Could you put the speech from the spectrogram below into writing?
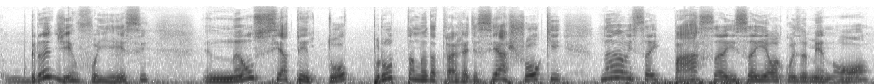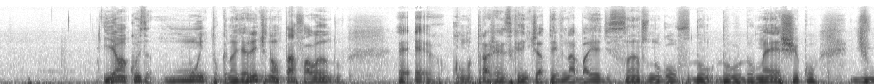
o grande erro foi esse. Não se atentou pro tamanho da tragédia, se achou que, não, isso aí passa, isso aí é uma coisa menor. E é uma coisa muito grande. A gente não está falando é, é, como tragédias que a gente já teve na Baía de Santos, no Golfo do, do, do México, de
